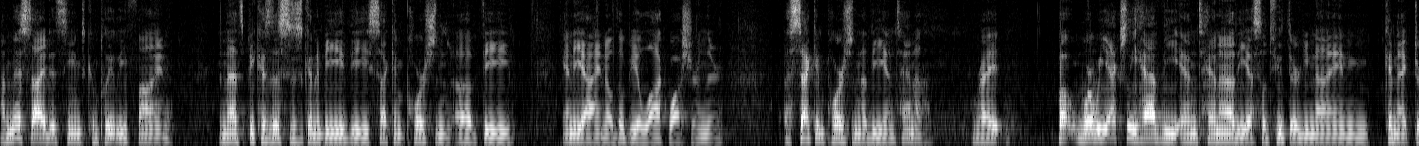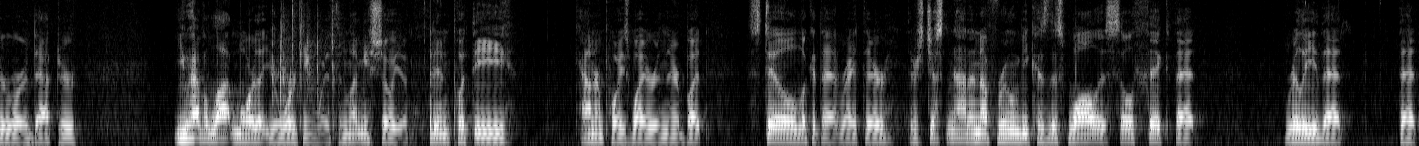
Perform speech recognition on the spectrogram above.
On this side, it seems completely fine. And that's because this is going to be the second portion of the, and yeah, I know there'll be a lock washer in there, a second portion of the antenna, right? But where we actually have the antenna, the SO239 connector or adapter, you have a lot more that you're working with. And let me show you. I didn't put the counterpoise wire in there, but still look at that right there. There's just not enough room because this wall is so thick that really that, that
